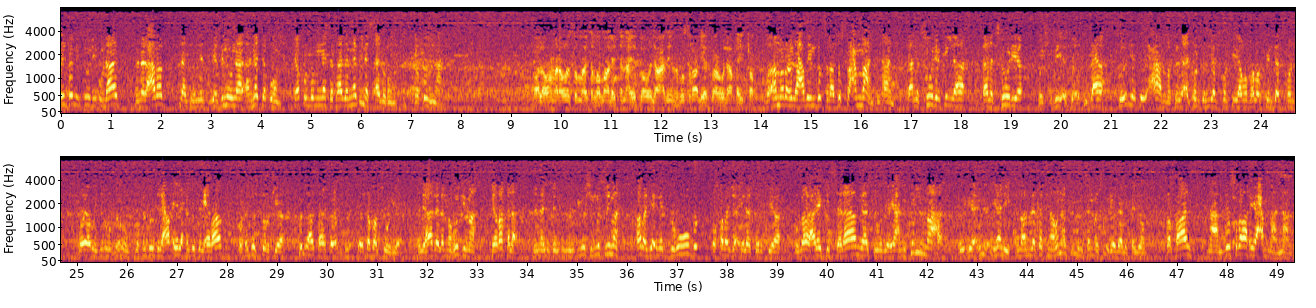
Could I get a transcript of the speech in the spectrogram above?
التمسوا لي اناس من العرب يدنون نسبهم. يقرب من نسب هذا النبي نسألهم. يقول نعم. قال وامره رسول الله صلى الله عليه وسلم أن يدفعه إلى عظيم بصرى ليدفعه إلى قيصر. وأمره إلى عظيم بصرى، بصرى عمان الآن، كانت سوريا كلها كانت سوريا سوريا عامة. الأردن يدخل فيها وفلسطين تدخل. وحدود إلى حدود العراق وحدود تركيا. كلها تعتبر سوريا. ولهذا لما هزم هرقل من الجيوش المسلمة خرج إلى الدروب وخرج إلى تركيا. وقال عليك السلام يا سوريا. يعني كل ما يلي مملكتنا هنا كله يسمى سوريا ذلك اليوم. فقال نعم بصرى هي عمان. نعم.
